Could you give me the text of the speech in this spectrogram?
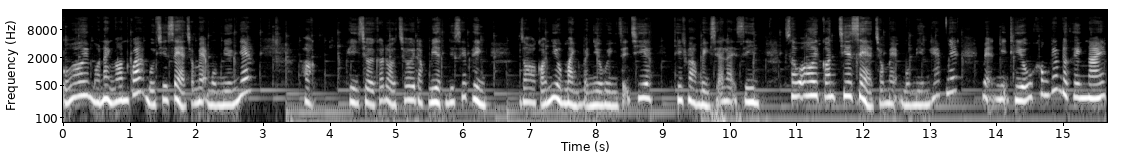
bố ơi món này ngon quá, bố chia sẻ cho mẹ một miếng nhé. Hoặc khi chơi các trò chơi đặc biệt như xếp hình, do có nhiều mảnh và nhiều hình dễ chia, thi thoảng mình sẽ lại xin. Sâu ơi con chia sẻ cho mẹ một miếng ghép nhé. Mẹ bị thiếu không ghép được hình này.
